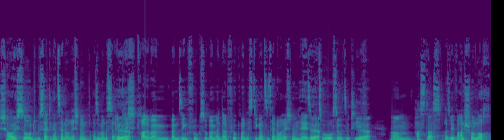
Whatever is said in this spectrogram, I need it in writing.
schaue ich so und du bist halt die ganze Zeit am Rechnen. Also man ist ja eigentlich Ja. gerade beim, beim Sinkflug, so beim Endanflug, man ist die ganze Zeit am Rechnen, hey, sind Ja. wir zu hoch, sind wir zu tief? Ähm, passt das? Also wir waren schon noch,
